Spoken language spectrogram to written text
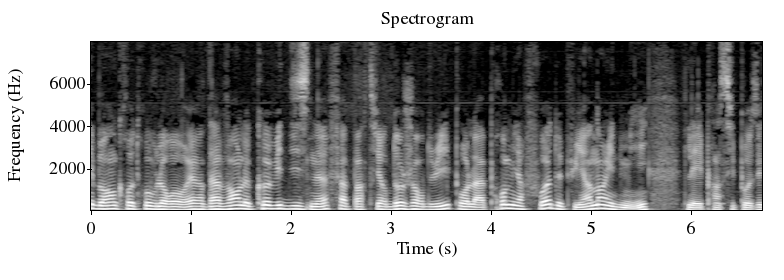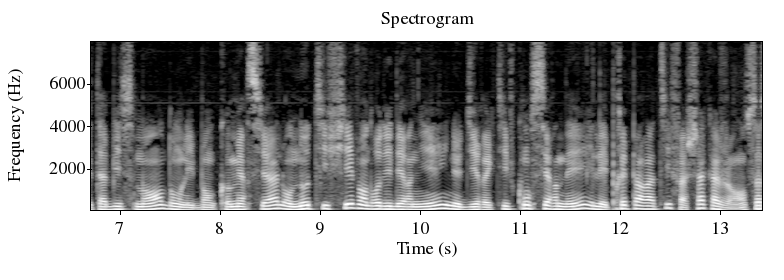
Les banques retrouvent leur horaire d'avant le Covid-19 à partir d'aujourd'hui pour la première fois depuis un an et demi. Les principaux établissements, dont les banques commerciales, ont notifié vendredi dernier une directive concernée et les préparatifs à chaque agence.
